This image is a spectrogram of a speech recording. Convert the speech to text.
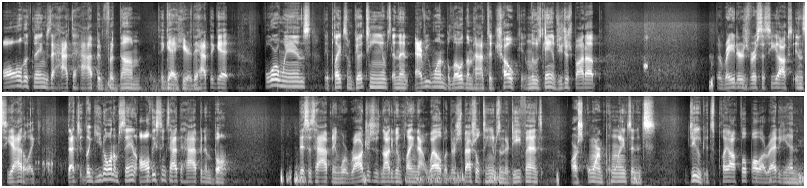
all the things that had to happen for them to get here. They had to get four wins. They played some good teams, and then everyone below them had to choke and lose games. You just brought up the Raiders versus Seahawks in Seattle. Like that, like you know what I'm saying? All these things had to happen, and boom, this is happening. Where Rodgers is not even playing that well, but their special teams and their defense are scoring points, and it's, dude, it's playoff football already, and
